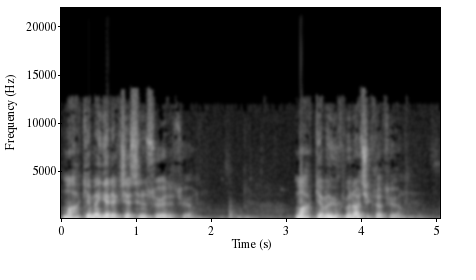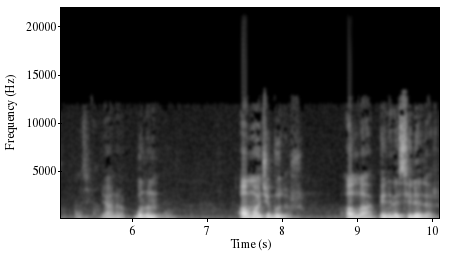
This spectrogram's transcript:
mahkeme gerekçesini söyletiyor. Mahkeme hükmünü açıklatıyor. Yani bunun amacı budur. Allah beni vesile eder.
